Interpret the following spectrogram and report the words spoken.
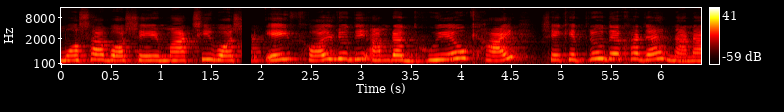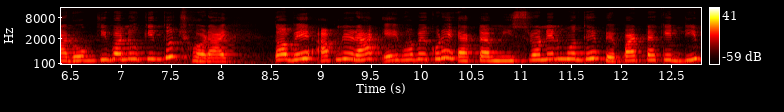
মশা বসে, মাছি বসে। এই ফল যদি আমরা ধুয়েও খাই, সেক্ষেত্রেও দেখা যায় নানা রোগ জীবাণু কিন্তু ছড়ায়। তবে আপনারা এইভাবে করে একটা মিশ্রণের মধ্যে পেপারটাকে ডিপ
